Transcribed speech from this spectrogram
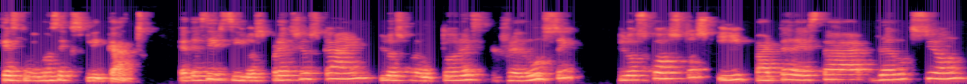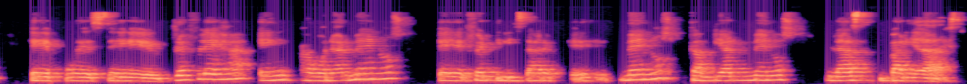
que estuvimos explicando. Es decir, si los precios caen, los productores reducen los costos y parte de esta reducción eh, pues se refleja en abonar menos, eh, fertilizar eh, menos, cambiar menos las variedades.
